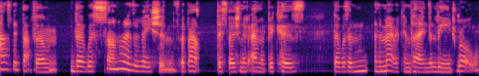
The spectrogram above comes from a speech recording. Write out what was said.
As with that film, there were some reservations about this version of Emma because there was a, an American playing the lead role,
